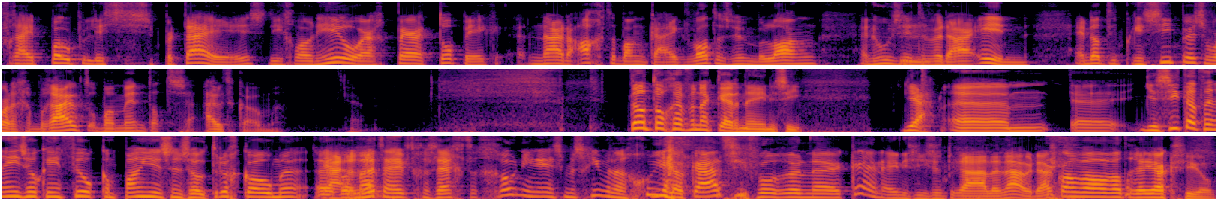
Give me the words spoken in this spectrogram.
vrij populistische partij is, die gewoon heel erg per topic naar de achterban kijkt. Wat is hun belang en hoe zitten hmm. we daarin? En dat die principes worden gebruikt op het moment dat ze uitkomen. Ja. Dan toch even naar kernenergie. Ja. Um, uh, je ziet dat ineens ook in veel campagnes en zo terugkomen. Uh, ja, Rutte heeft gezegd, Groningen is misschien wel een goede locatie voor een uh, kernenergiecentrale. Nou, daar kwam wel wat reactie op.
